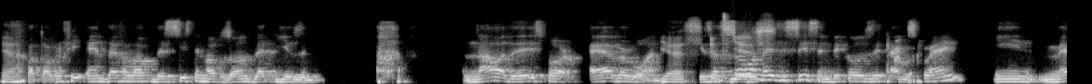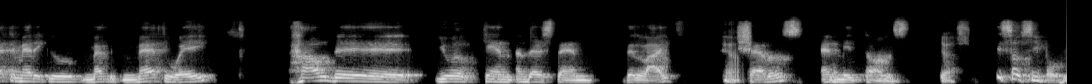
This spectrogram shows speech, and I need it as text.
yeah. photography, and developed the system of zones that use it nowadays for everyone. Yes. It's a so used- amazing system because it explains in mathematical math, math way how the you can understand the light, Yeah. shadows, and midtones. Yes. It's so simple.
